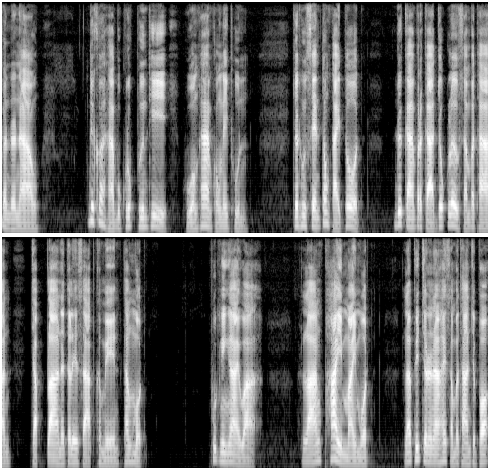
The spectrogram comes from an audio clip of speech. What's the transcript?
กันระนาว ด้วยข้อหาบุกรุกพื้นที่ห่วงห้ามของในทุน จนฮุนเซนต้องถ่ายโทษ ด้วยการประกาศยกเลิกสัมปทาน จับปลาในทะเลสาบเขมรทั้งหมด พูดง่ายๆว่า ล้างไพ่ใหม่หมด และพิจารณาให้สัมปทานเฉพาะ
